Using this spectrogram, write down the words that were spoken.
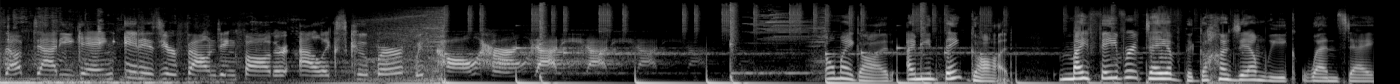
is up, Daddy Gang? It is your founding father, Alex Cooper, with Call Her Daddy. Oh my God. I mean, thank God. My favorite day of the goddamn week, Wednesday.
